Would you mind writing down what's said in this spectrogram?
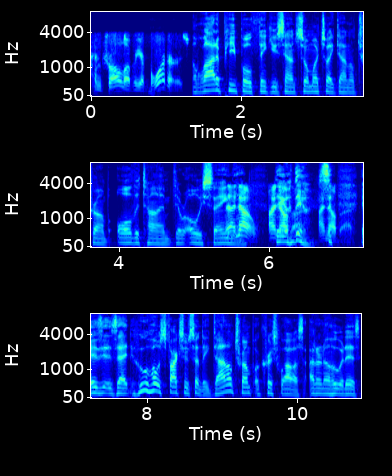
control over your borders. A lot of people think you sound so much like Donald Trump all the time. They're always saying I that. know. I know. That. I know that. Is, is that who hosts Fox News Sunday? Donald Trump or Chris Wallace? I don't know who it is,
